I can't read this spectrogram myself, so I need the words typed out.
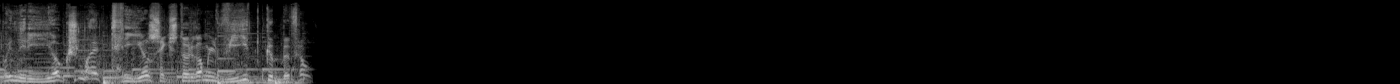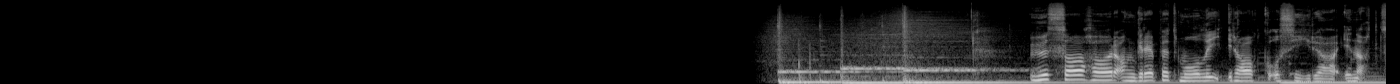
på en reaksjonær 63 år gammel hvit gubbe fra USA har angrepet mål i Irak og Syria i natt.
